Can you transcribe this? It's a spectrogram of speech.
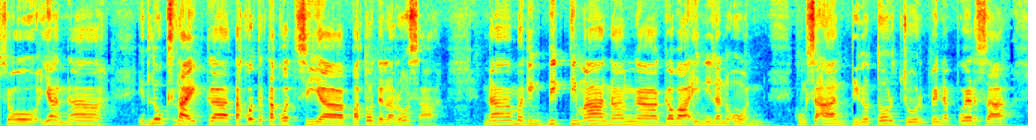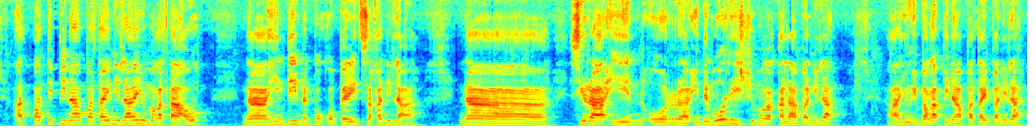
So, yan na it looks like uh, takot na takot si uh, Bato de la Rosa na maging biktima ng uh, gawain nila noon kung saan tinotorture, pinapuwersa at pati pinapatay nila yung mga tao na hindi nagko-cooperate sa kanila na sirain or uh, i-demolish yung mga kalaban nila. Ha, yung iba nga pinapatay pa nila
